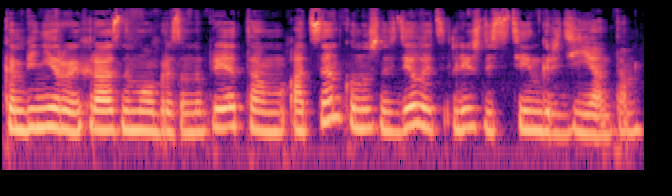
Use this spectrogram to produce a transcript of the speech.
комбинируя их разным образом, но при этом оценку нужно сделать лишь 10 ингредиентам.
